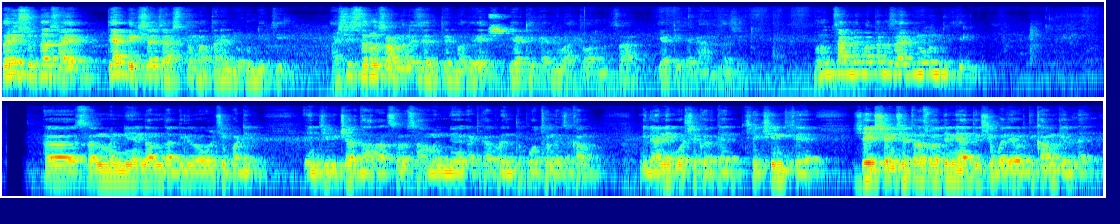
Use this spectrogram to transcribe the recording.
तरी सुद्धा साहेब त्यापेक्षा जास्त मताने निवडून येतील अशी सर्वसामान्य जनतेमध्ये या ठिकाणी वातावरणाचा या ठिकाणी अंदाज येतो. म्हणून चांगल्या मताने साहेब निवडून देतील. सन्माननीय नामदार दिलीप वळसे पाटील यांची विचारधारा सर्वसामान्य घटकापर्यंत पोहोचवण्याचं काम गेले अनेक वर्ष करत आहेत. शैक्षणिक शैक्षणिक क्षेत्रात त्यांनी अध्यक्षपदावरती काम केलेलं आहे.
